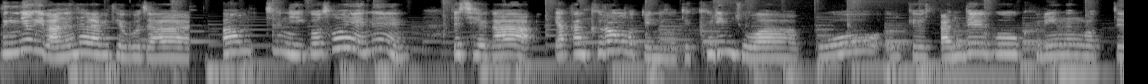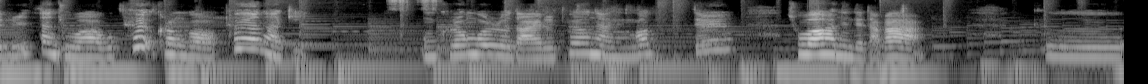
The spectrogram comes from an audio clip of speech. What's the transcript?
능력이 많은 사람이 되보자. 아무튼 이거 서예는 근데 제가 약간 그런 것도 있는 것 같아요. 그림 좋아하고 이렇게 만들고 그리는 것들을 일단 좋아하고 표, 그런 거 표현하기 음, 그런 걸로 나를 표현하는 것들 좋아하는 데다가 그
